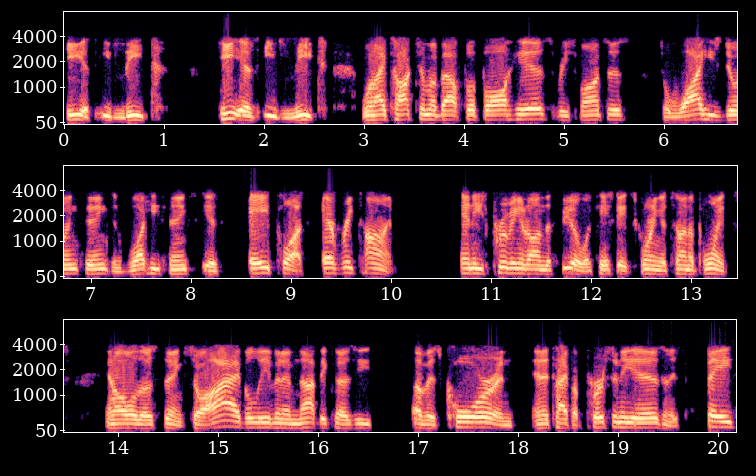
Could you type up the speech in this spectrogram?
he is elite. He is elite. When I talk to him about football, his responses to why he's doing things and what he thinks is A plus every time. And he's proving it on the field with K State scoring a ton of points and all of those things. So I believe in him not because he of his core and, and the type of person he is and his faith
